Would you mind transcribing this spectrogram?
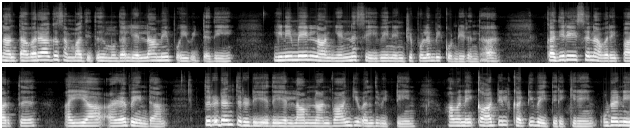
நான் தவறாக சம்பாதித்தது முதல் எல்லாமே போய்விட்டதே. இனிமேல் நான் என்ன செய்வேன்? என்று புலம்பிக் கொண்டிருந்தார். கதிரேசன் அவரை பார்த்து ஐயா அழ வேண்டாம். திருடன் திருடியதையெல்லாம் நான் வாங்கி வந்து விட்டேன். அவனை காட்டில் கட்டி வைத்திருக்கிறேன். உடனே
